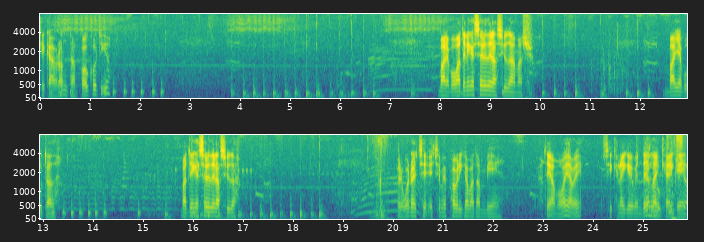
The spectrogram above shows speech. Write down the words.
Qué cabrón, tampoco, tío. Vale, pues va a tener que ser de la ciudad, macho. Vaya putada. Va a tener que ser de la ciudad. Pero bueno, este, este me fabricaba también. Espérate, vamos, voy a ver. Si es que no hay que a venderla, es que hay que...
